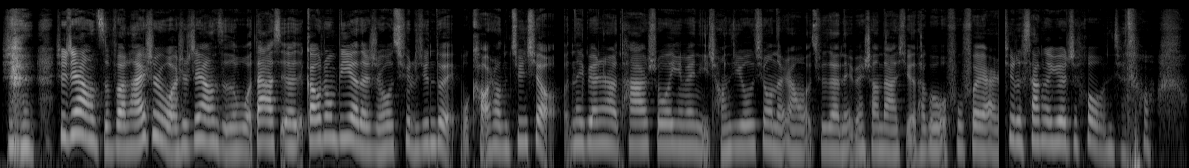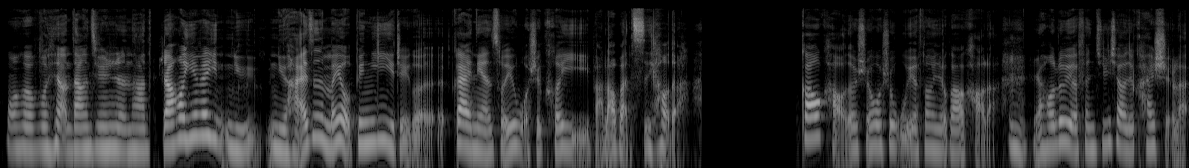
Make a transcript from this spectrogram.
是 是这样子，本来是我是这样子的。我大学高中毕业的时候去了军队，我考上了军校。那边让他说，因为你成绩优秀呢，让我去在那边上大学，他给我付费啊。去了三个月之后，你觉得我可不想当军人啊。然后因为女女孩子没有兵役这个概念，所以我是可以把老板辞掉的。高考的时候是五月份就高考了，嗯，然后六月份军校就开始了。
